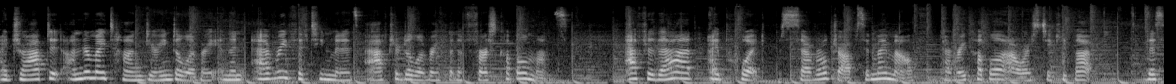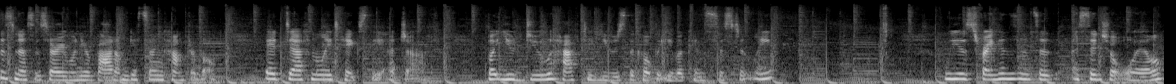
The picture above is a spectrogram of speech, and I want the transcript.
I dropped it under my tongue during delivery and then every 15 minutes after delivery for the first couple of months. After that, I put several drops in my mouth every couple of hours to keep up. This is necessary when your bottom gets uncomfortable. It definitely takes the edge off, but you do have to use the Copaiba consistently. We used frankincense essential oil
